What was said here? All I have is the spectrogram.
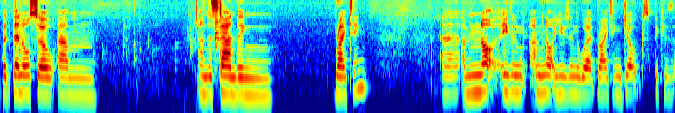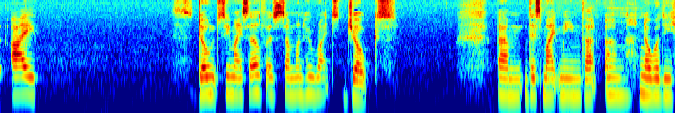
but then also um, understanding writing uh, I'm not even I'm not using the word writing jokes because I don't see myself as someone who writes jokes. Um, this might mean that um, nobody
